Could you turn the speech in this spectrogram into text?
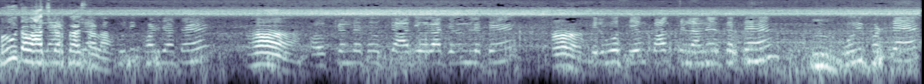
बहुत आवाज़ करता है साला। खुद ही फट जाता है। हाँ। और उसके अंदर से उसके आदि औलाद जन्म लेते हैं। हाँ। फिर वो सेम काम चिल्लाने करते हैं। हम्म, वो भी फटते हैं।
